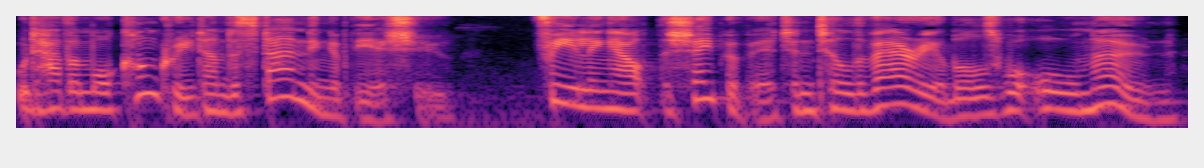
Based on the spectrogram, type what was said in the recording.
would have a more concrete understanding of the issue, feeling out the shape of it until the variables were all known.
